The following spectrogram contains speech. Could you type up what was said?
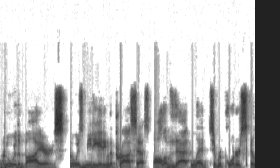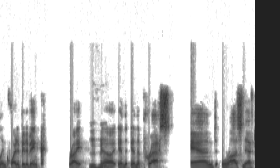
Who were the buyers? Who was mediating the process? All of that led to reporters spilling quite a bit of ink, right? Mm-hmm. Uh, in, in the press. And Rosneft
